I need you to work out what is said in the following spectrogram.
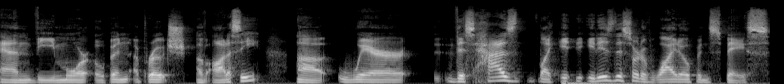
and the more open approach of Odyssey, uh, where this has like it, it is this sort of wide open space,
